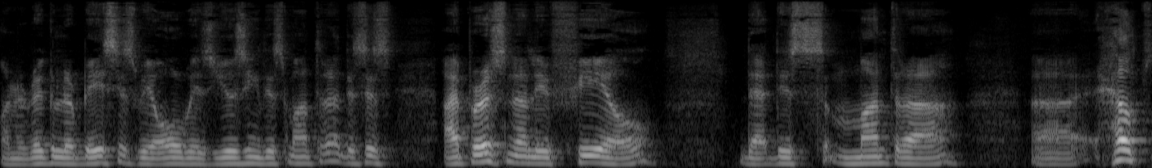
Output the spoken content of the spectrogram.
on a regular basis. We are always using this mantra. This is I personally feel that this mantra uh, helps.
